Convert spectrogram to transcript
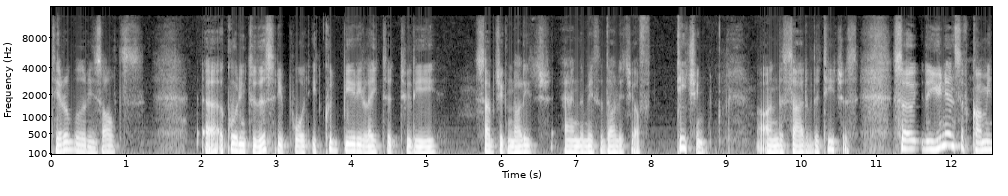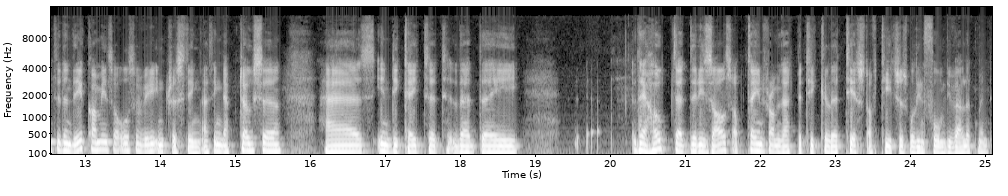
terrible results, uh, according to this report, it could be related to the subject knowledge and the methodology of teaching on the side of the teachers. So the unions have commented, and their comments are also very interesting. I think NAPTOSA has indicated that they they hope that the results obtained from that particular test of teachers will inform development.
